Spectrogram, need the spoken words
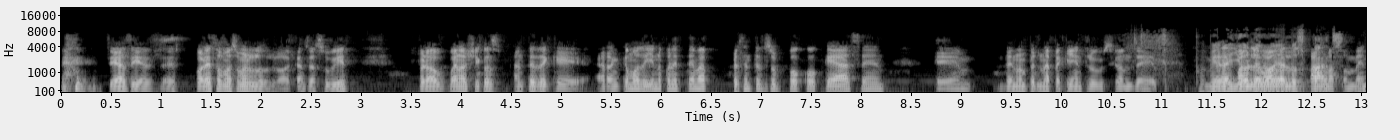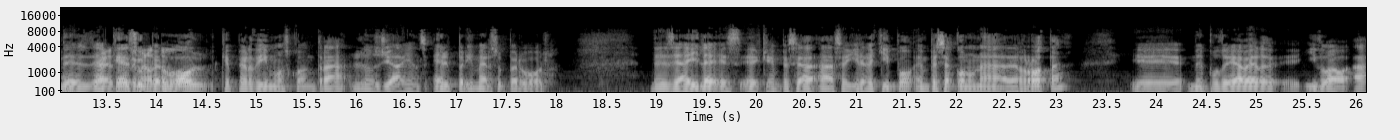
Sí, así es. Por eso más o menos lo, alcancé a subir. Pero bueno, chicos, antes de que arranquemos de lleno con el tema, preséntense un poco qué hacen. Eh, den un- una pequeña introducción de... Pues mira, ¿De yo le voy a los Pats, desde A aquel Super. Bowl que perdimos contra los Giants, el primer Super Bowl. Desde ahí le- es eh, que empecé a, a seguir el equipo. Empecé con una derrota. eh, me podría haber eh, ido a,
